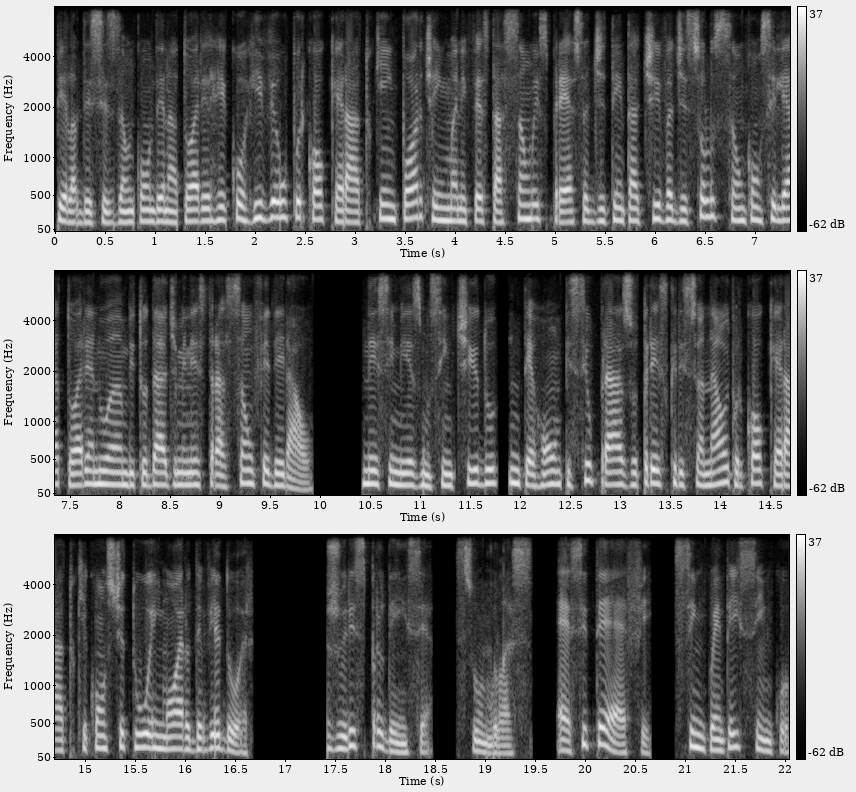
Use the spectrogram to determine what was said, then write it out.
pela decisão condenatória recorrível ou por qualquer ato que importe em manifestação expressa de tentativa de solução conciliatória no âmbito da administração federal. Nesse mesmo sentido, interrompe-se o prazo prescricional por qualquer ato que constitua em mora devedor. Jurisprudência Súmulas. STF. 55.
